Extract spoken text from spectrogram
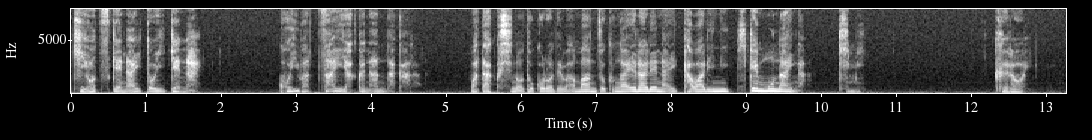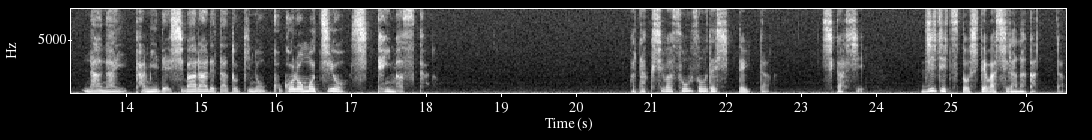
気をつけないといけない。恋は罪悪なんだから。私のところでは満足が得られない代わりに危険もないが君黒い長い髪で縛られた時の心持ちを知っていますか？私は想像で知っていた。しかし事実としては知らなかった。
